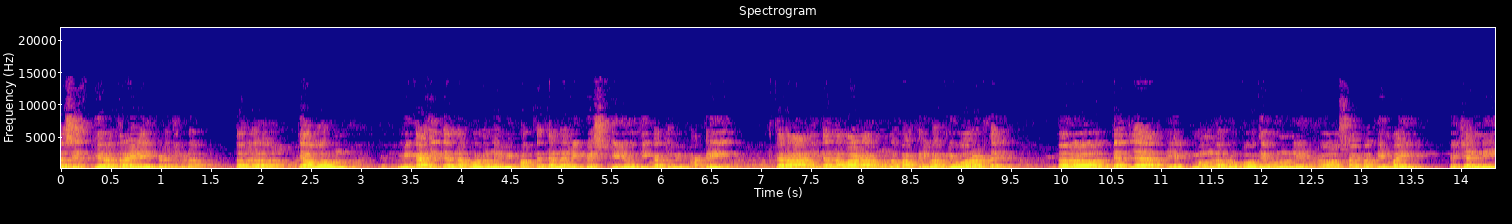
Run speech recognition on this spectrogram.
तसेच फिरत राहिले इकडं तिकडं. तर त्यावरून मी काही त्यांना बोललो नाही मी फक्त त्यांना रिक्वेस्ट केली होती का तुम्ही भाकरी करा आणि त्यांना वाढा मुलं भाकरी भाकरी ओरडतायत. तर त्यातल्या एक मंगल रुपवते म्हणून एक अ, स्वयंपाकीन बाई की ज्यांनी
